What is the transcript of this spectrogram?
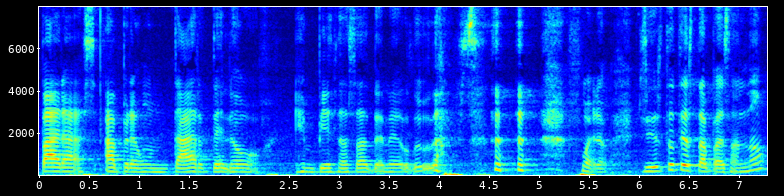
paras a preguntártelo, empiezas a tener dudas? bueno, si esto te está pasando,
